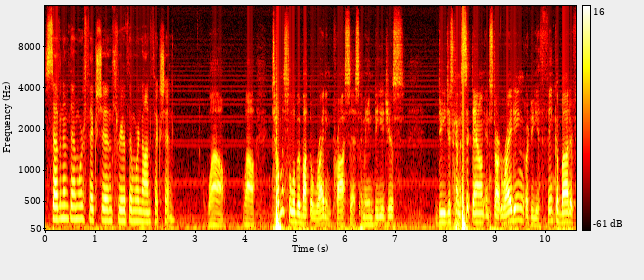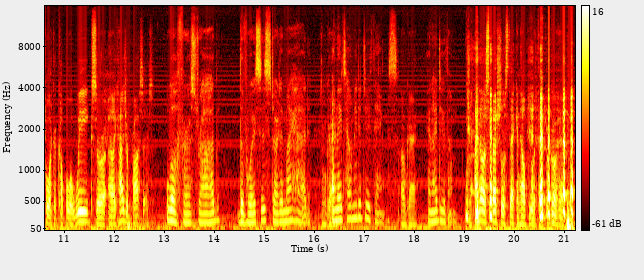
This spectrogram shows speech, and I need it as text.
Seven of them were fiction. Three of them were nonfiction. Wow. Wow. Tell us a little bit about the writing process. I mean, do you just do you just kind of sit down and start writing, or do you think about it for like a couple of weeks, or like how's your process? Well, first, Rob, the voices start in my head, Okay. and they tell me to do things, okay. and I do them. I know a specialist that can help you with that, but go ahead.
